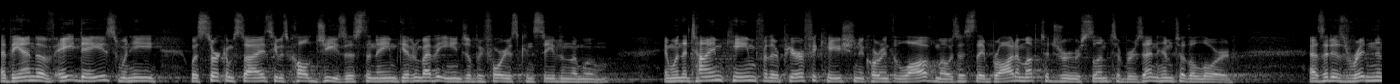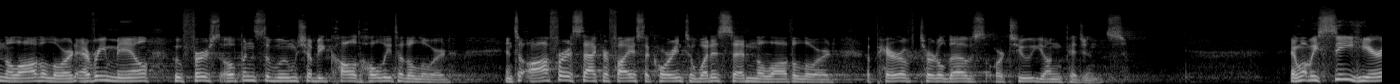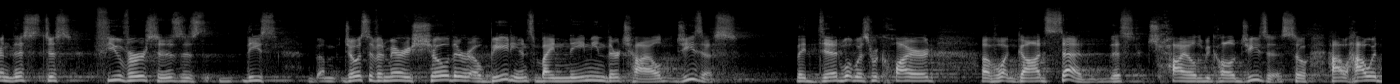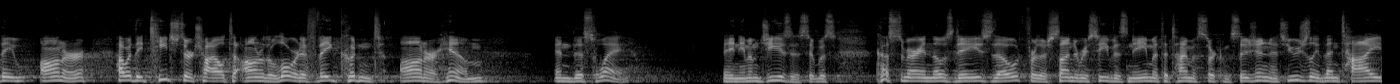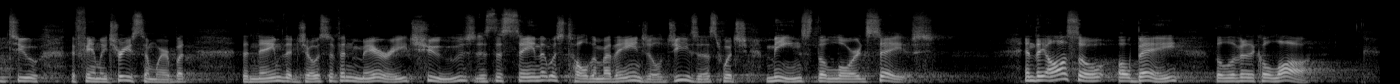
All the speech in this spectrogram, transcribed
At the end of eight days, when he was circumcised, he was called Jesus, the name given by the angel before he was conceived in the womb. And when the time came for their purification according to the law of Moses, they brought him up to Jerusalem to present him to the Lord. As it is written in the law of the Lord, every male who first opens the womb shall be called holy to the Lord, and to offer a sacrifice according to what is said in the law of the Lord a pair of turtle doves or two young pigeons. And what we see here in this just few verses is these um, Joseph and Mary show their obedience by naming their child Jesus. They did what was required of what God said. This child would be called Jesus. So, how, how would they honor, how would they teach their child to honor the Lord if they couldn't honor him in this way? They name him Jesus. It was customary in those days, though, for their son to receive his name at the time of circumcision. It's usually then tied to the family tree somewhere. But the name that Joseph and Mary choose is the same that was told them by the angel, Jesus, which means the Lord saves. And they also obey the Levitical law.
